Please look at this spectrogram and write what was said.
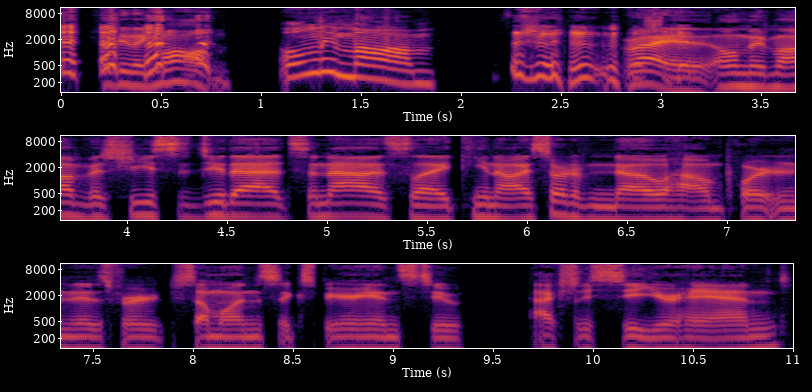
I'd be like, Mom, only mom right. Only mom, but she used to do that. So now it's like, you know, I sort of know how important it is for someone's experience to actually see your hand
